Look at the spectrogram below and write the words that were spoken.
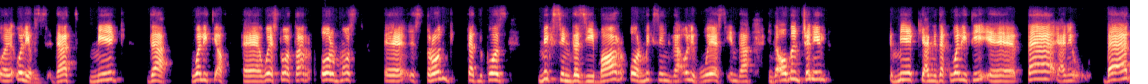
uh, olives that make the quality of uh, wastewater almost uh, strong that because mixing the Z-bar or mixing the olive waste in the in the open channel make يعني the quality uh, bad يعني bad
